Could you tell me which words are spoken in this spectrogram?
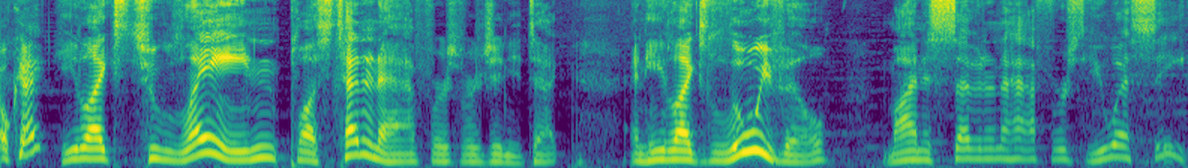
Okay. He likes Tulane plus ten and a half versus Virginia Tech, and he likes Louisville minus seven and a half versus USC.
